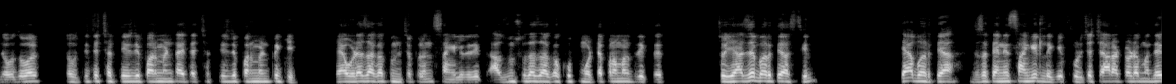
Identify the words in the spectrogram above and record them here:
जवळजवळ चौथीचे ते छत्तीस डिपार्टमेंट आहेत. त्या छत्तीस डिपार्टमेंट पैकी या एवढ्या जागा तुमच्यापर्यंत सांगितलेल्या आहेत. अजून सुद्धा जागा खूप मोठ्या प्रमाणात रिक्त आहेत. सो ह्या ज्या भरत्या असतील त्या भरत्या जसं त्यांनी सांगितलं की पुढच्या चार आठवड्यामध्ये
